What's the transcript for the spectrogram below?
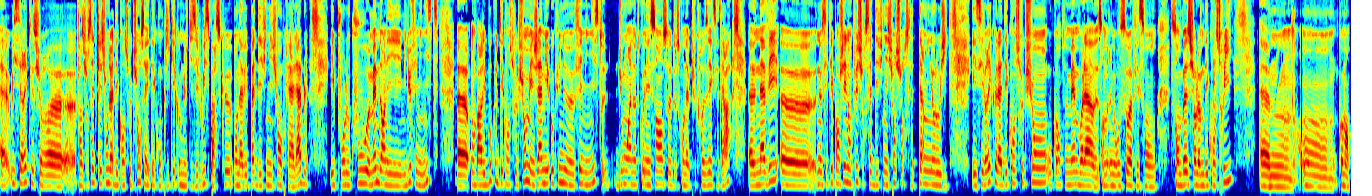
Euh, oui, c'est vrai que sur, euh, sur cette question de la déconstruction, ça a été compliqué, comme le disait Louise, parce qu'on n'avait pas de définition au préalable. Et pour le coup, euh, même dans les milieux féministes, on parlait beaucoup de déconstruction, mais jamais aucune féministe, du moins à notre connaissance de ce qu'on a pu creuser, etc., n'avait, ne s'était penchée non plus sur cette définition, sur cette terminologie. Et c'est vrai que la déconstruction, ou quand même, voilà, Sandrine Rousseau a fait son, son buzz sur l'homme déconstruit, on, comment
